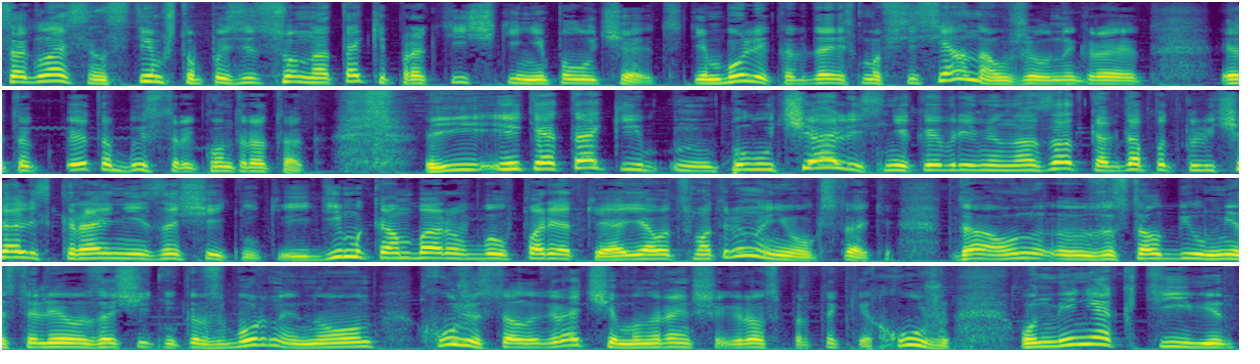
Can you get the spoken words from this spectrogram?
согласен с тем, что позиционные атаки практически не получаются. Тем более, когда есть Мавсисян, а уже он играет, это, это быстрый контратак. И эти атаки получались некое время назад, когда подключались крайние защитники. И Дима Камбаров был в порядке, а я вот смотрю на него, кстати. Да, он э, застолбил место левого защитника в сборной, но он хуже стал играть, чем он раньше играл в «Спартаке». Хуже. Он менее активен,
